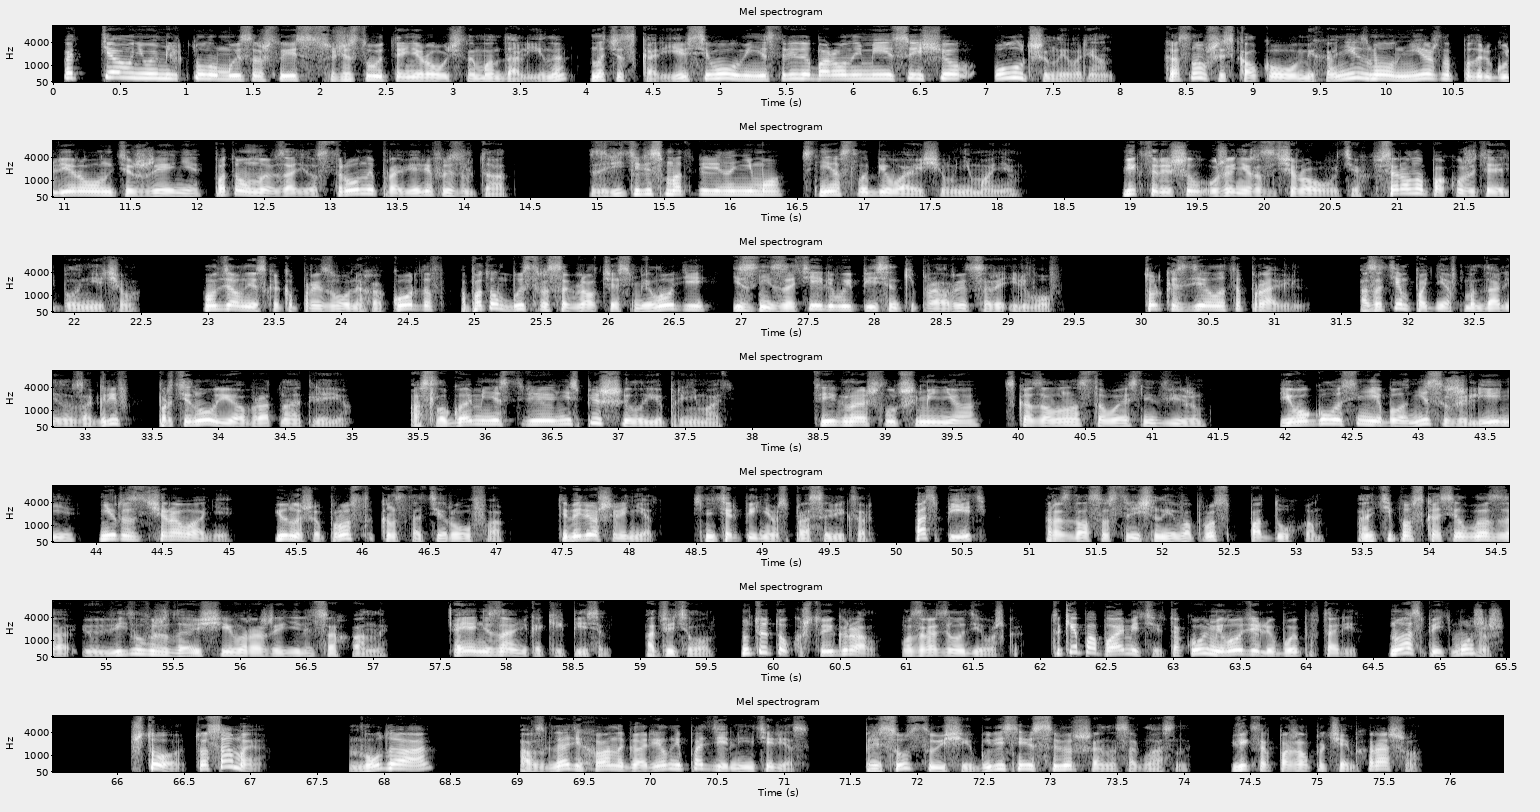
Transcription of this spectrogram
Хотя у него мелькнула мысль, что если существует тренировочная мандолина, значит, скорее всего, у министреля барона имеется еще улучшенный вариант. Коснувшись колкового механизма, он нежно подрегулировал натяжение, потом вновь задел струны, проверив результат. Зрители смотрели на него с неослабевающим вниманием. Виктор решил уже не разочаровывать их. Все равно, похоже, терять было нечего. Он взял несколько произвольных аккордов, а потом быстро сыграл часть мелодии из незатейливой песенки про рыцаря и львов. Только сделал это правильно, а затем, подняв мандолину за гриф, протянул ее обратно от Лею. А слуга министреля не спешил ее принимать. «Ты играешь лучше меня», — сказал он, оставаясь недвижим. В его голосе не было ни сожаления, ни разочарования. Юноша просто констатировал факт. «Ты берешь или нет?» — с нетерпением спросил Виктор. «А спеть?» Раздался встречный вопрос по духам. Антипов скосил глаза и увидел выжидающее выражение лица Ханны. «А я не знаю никаких песен», — ответил он. «Ну ты только что играл», — возразила девушка. «Так я по памяти. Такую мелодию любой повторит. Ну а спеть можешь?» «Что, то самое?» «Ну да». В взгляде Ханны горел неподдельный интерес. Присутствующие были с ней совершенно согласны. Виктор пожал плечами. «Хорошо.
